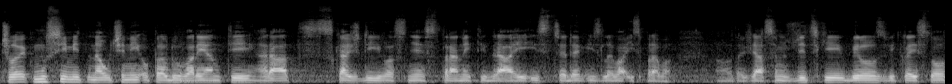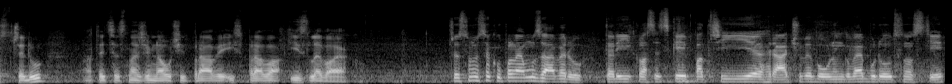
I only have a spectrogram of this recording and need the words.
člověk musí mít naučený opravdu varianty hrát z každé vlastně strany ty dráhy i středem, i zleva, i zprava. No, takže já jsem vždycky byl zvyklý z toho středu a teď se snažím naučit právě i zprava, i zleva. Jako. Přesunu se k úplnému závěru, který klasicky patří hráčové bowlingové budoucnosti.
